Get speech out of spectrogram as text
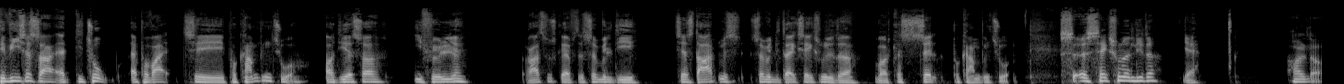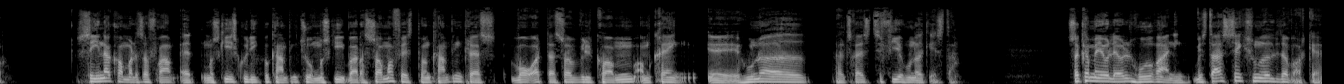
Det viser sig, at de to er på vej til på campingtur, og de har så ifølge retsudskriftet, så vil de til at starte med, så vil de drikke 600 liter vodka selv på campingtur. S- 600 liter? Ja. Hold da. Senere kommer det så frem, at måske skulle de ikke på campingtur, måske var der sommerfest på en campingplads, hvor der så ville komme omkring øh, 150-400 gæster. Så kan man jo lave lidt hovedregning. Hvis der er 600 liter vodka,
